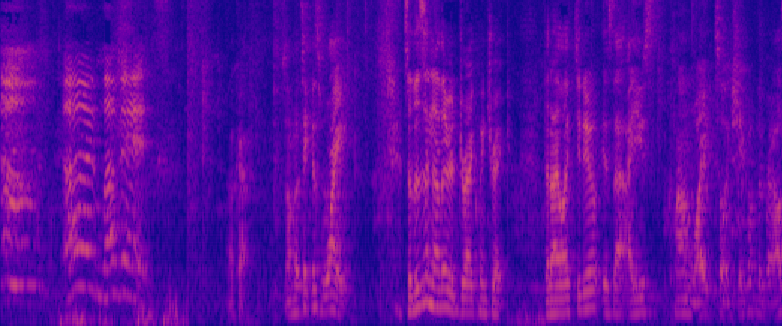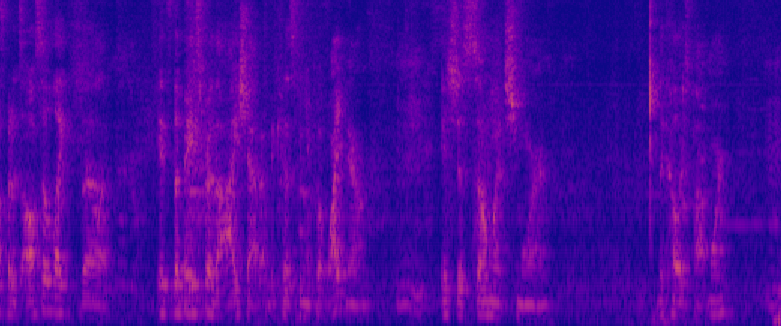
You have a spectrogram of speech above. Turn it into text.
oh, I love it. Okay. So I'm gonna take this white. So this is another drag queen trick that I like to do is that I use clown white to like shape up the brows, but it's also like the it's the base for the eyeshadow because when you put white down, Mm, it's just so much more the colors pop more. mm.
